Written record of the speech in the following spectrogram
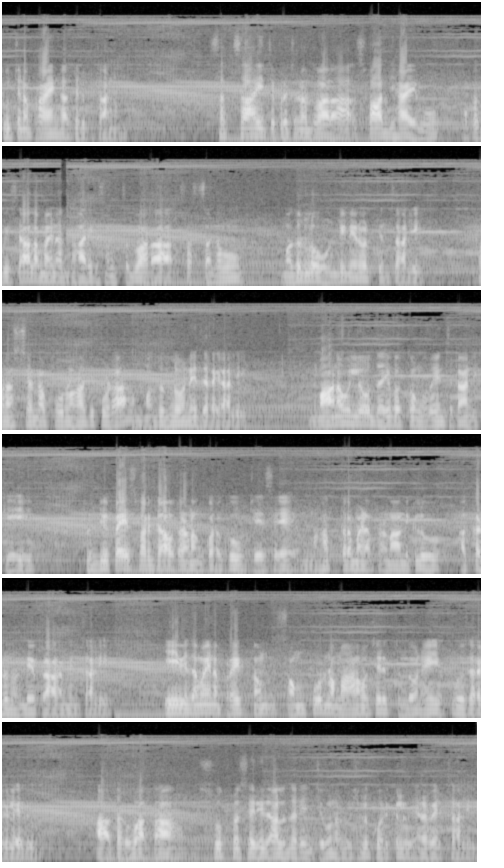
సూచనప్రాయంగా తెలుపుతాను. సత్సాహిత్య ప్రచురణ ద్వారా స్వాధ్యాయము ఒక విశాలమైన ధారిక సంస్థ ద్వారా సత్సంగము మధురలో ఉండి నిర్వర్తించాలి. పునశ్చరణ పూర్ణాది కూడా మధురలోనే జరగాలి. మానవుల్లో దైవత్వం ఉదయించడానికి పృథ్వీపై స్వర్గావతరణం కొరకు చేసే మహత్తరమైన ప్రణాళికలు అక్కడి నుండే ప్రారంభించాలి. ఈ విధమైన ప్రయత్నం సంపూర్ణ మానవ చరిత్రలోనే ఎప్పుడూ జరగలేదు. ఆ తరువాత సూక్ష్మ శరీరాలు ధరించి ఉన్న ఋషుల కోరికలు నెరవేర్చాలి.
